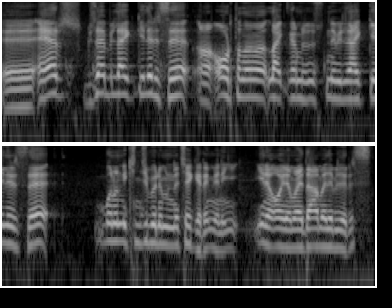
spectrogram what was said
Ee, eğer güzel bir like gelirse, ortalama like'larımızın üstünde bir like gelirse bunun ikinci bölümünü de çekerim. Yani yine oynamaya devam edebiliriz.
